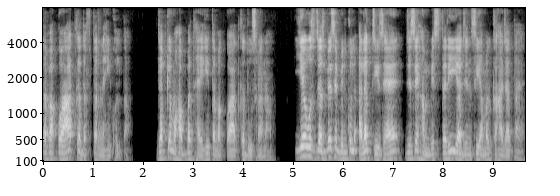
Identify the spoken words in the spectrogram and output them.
توقعات کا دفتر نہیں کھلتا، جبکہ محبت ہے ہی توقعات کا دوسرا نام۔ یہ اس جذبے سے بالکل الگ چیز ہے جسے ہم بستری یا جنسی عمل کہا جاتا ہے۔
